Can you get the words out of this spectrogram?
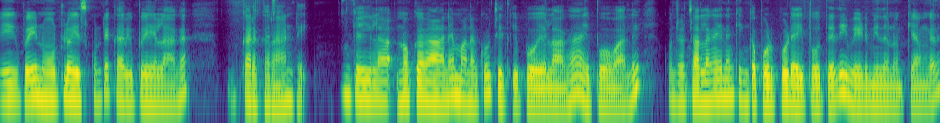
వేగిపోయి నోట్లో వేసుకుంటే కరిగిపోయేలాగా కరకర అంటాయి. ఇంకా ఇలా నొక్కగానే మనకు చితికిపోయేలాగా అయిపోవాలి. కొంచెం చల్లగా ఇంకా పొడి పొడి అయిపోతుంది. వేడి మీద నొక్కాం కదా.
